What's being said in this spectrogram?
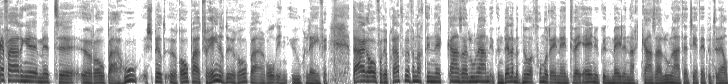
Ervaringen met eh, Europa. Hoe speelt Europa, het Verenigde Europa, een rol in uw leven? Daarover praten we vannacht in eh, Casa Luna. U kunt bellen met 0800-1121. U kunt mailen naar casaluna.ncrv.nl.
